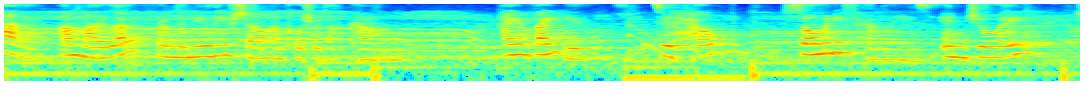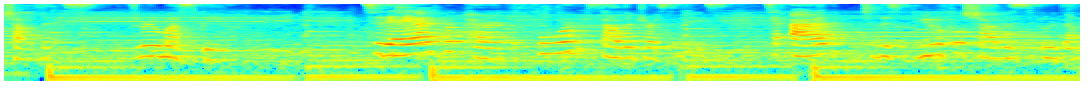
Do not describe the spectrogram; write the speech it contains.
Hi, I'm Marla from the New Leaf Show on kosher.com. I invite you to help so many families enjoy Shabbos through Masbia. Today I prepared four salad dressings to add to this beautiful Shabbos Seudah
